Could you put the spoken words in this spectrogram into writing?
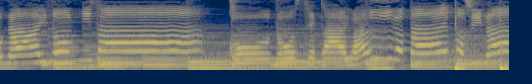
こないのにさ。この世界はうろたえもしない。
